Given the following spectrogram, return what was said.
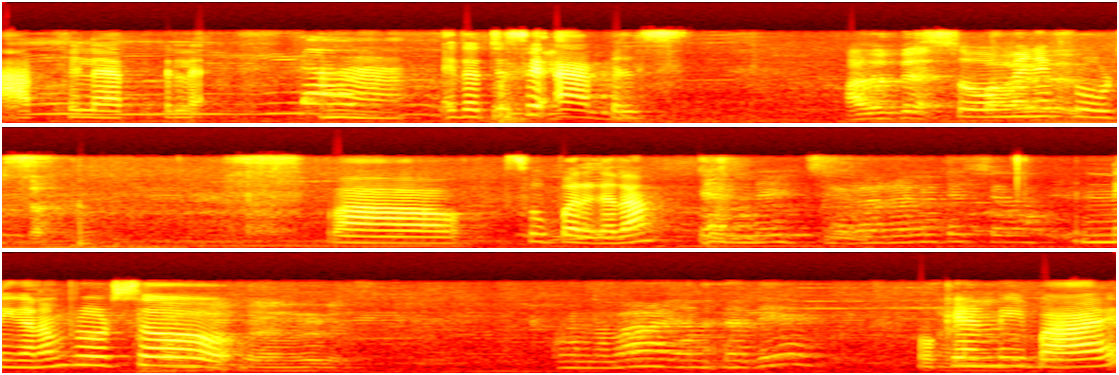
యాపిల్ యాపిల్ ఇది వచ్చేసి apples so many fruits wow super కదా ఎన్ని గనం ఫ్రూట్స్ ఓకే అండి బాయ్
